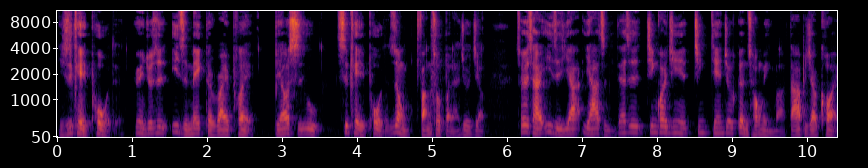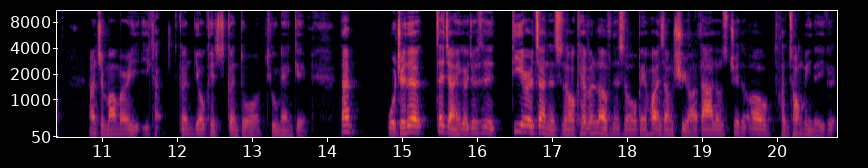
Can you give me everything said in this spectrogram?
你是可以破的，因为你就是一直 make the right play，不要失误，是可以破的。这种防守本来就是这样，所以才一直压压着你。但是金块今天今天就更聪明嘛，打比较快，让 Jamal Murray 一开跟 Jokic 更多 two man game。但我觉得再讲一个，就是第二战的时候，Kevin Love 那时候被换上去，然后大家都觉得哦很聪明的一个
